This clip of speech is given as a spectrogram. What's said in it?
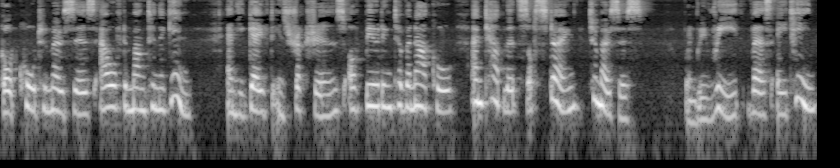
God called to Moses out of the mountain again, and he gave the instructions of building tabernacle and tablets of stone to Moses. When we read verse 18,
